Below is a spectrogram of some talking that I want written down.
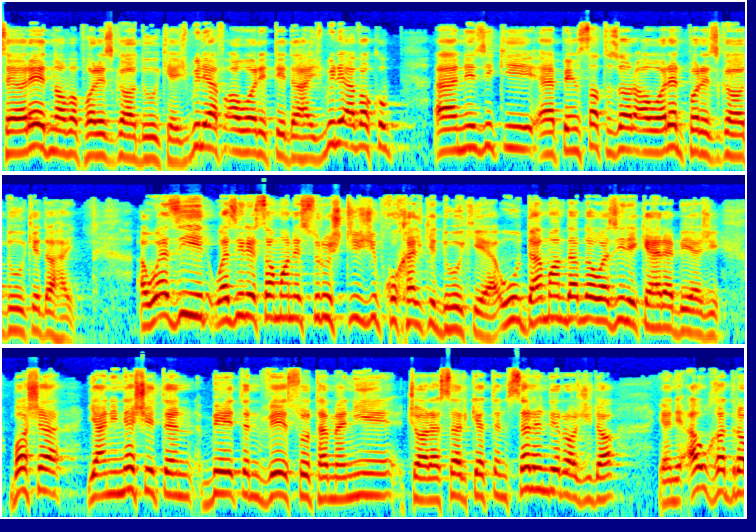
سێرێت ناوە پارێزگا دوو کێش بیلی ئەف ئاوارێت تێدا هەیش بیلی ئەە کوب نێزیکی 500 هزار ئاوارێت پارێزگا دوو کێدا هەی. وەزیر وەزیری سامانە سروشتی ژیب خو خەلکی دووکیە و دەمان دەبدا وەزیری کە هەرە بێژی باشە یعنی نەشێتن بێتن vê سۆتەمەنیە چارەسەرکەتن سەرندی ڕژیدا یعنی ئەو غەدرا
